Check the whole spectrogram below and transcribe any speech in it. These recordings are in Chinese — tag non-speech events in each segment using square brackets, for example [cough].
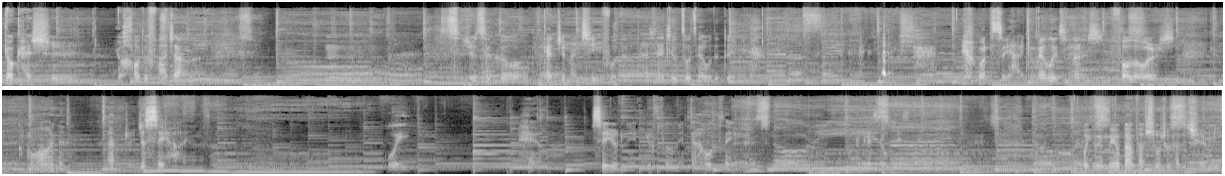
于要开始有好的发展了。嗯，此时此刻我感觉蛮幸福的，他现在就坐在我的对面。you [laughs] want to say hi to my listeners, followers? Come on, Andre, just say hi. Wait. Hell. Say your name, your full name, the whole thing. I mean, that's the whole thing. 我永远没有办法说出他的全名。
